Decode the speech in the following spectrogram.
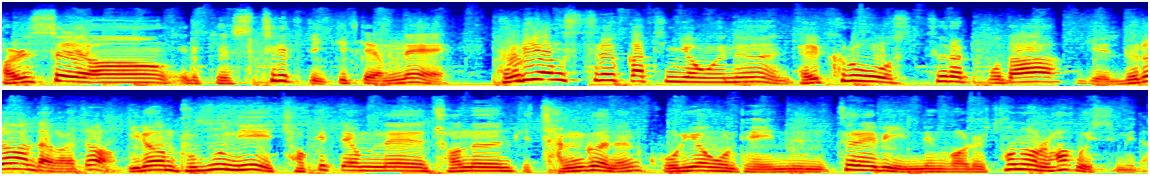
걸쇠형 이렇게 스트랩도 있기 때문에 고리형 스트랩 같은 경우에는 벨크로 스트랩보다 이게 늘어난다 그러죠? 이런 부분이 적기 때문에 저는 잠그는 고리형으로 돼 있는 스트랩이 있는 거를 선호를 하고 있습니다.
